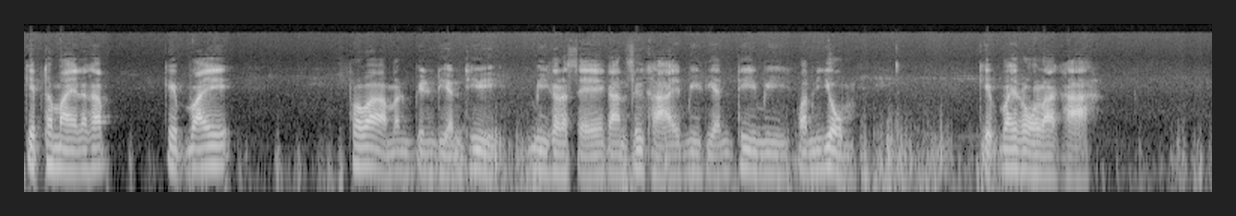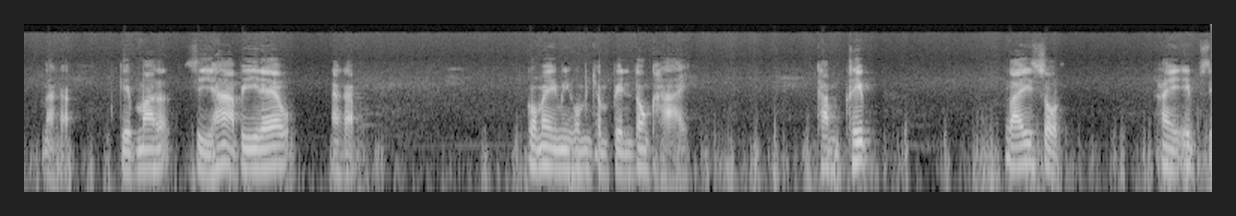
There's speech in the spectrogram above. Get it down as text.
เก็บทำไมล่ะครับ เก็บไว้ เพราะว่ามันเป็นเหรียญที่มีกระแสการซื้อขาย มีเหรียญที่มีความนิยม เก็บไว้รอราคานะครับ เก็บมาสี่ห้าปีแล้วนะครับ ก็ไม่มีความจำเป็นต้องขายทำคลิป ไลฟ์สดให้ FC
